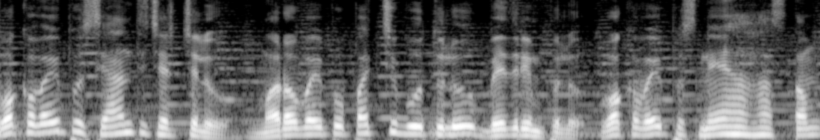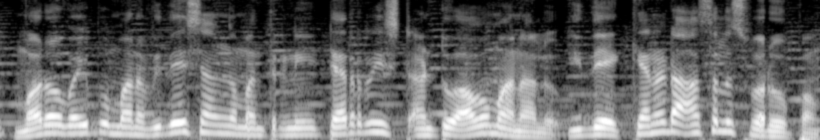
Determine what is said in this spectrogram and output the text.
ఒకవైపు శాంతి చర్చలు మరోవైపు పచ్చిబూతులు బెదిరింపులు. ఒకవైపు స్నేహహస్తం మరోవైపు మన విదేశాంగ మంత్రిని టెర్రరిస్ట్ అంటూ అవమానాలు. ఇదే కెనడా అసలు స్వరూపం.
